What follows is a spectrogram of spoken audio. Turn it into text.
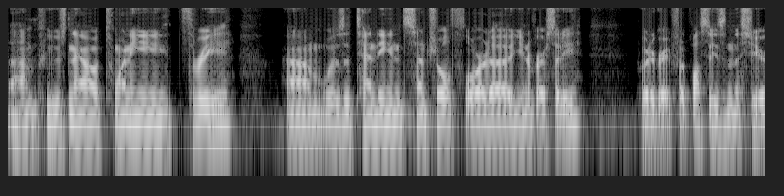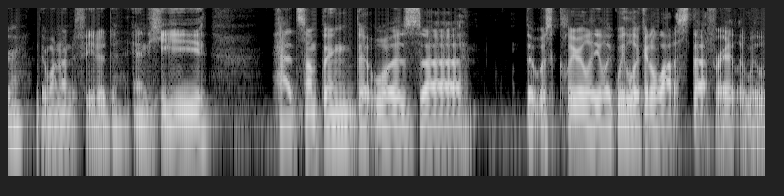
um, who's now 23, um, was attending Central Florida University, who had a great football season this year. They went undefeated, and he had something that was. Uh, that was clearly like we look at a lot of stuff, right? Like we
